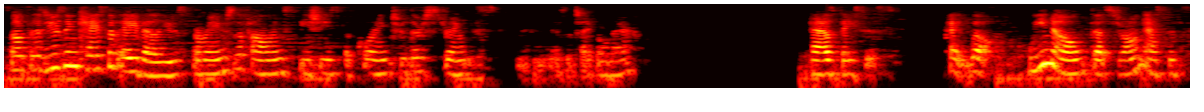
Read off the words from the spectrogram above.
So it says using K of A values, arrange the following species according to their strengths. There's a typo there. As bases. Okay, well, we know that strong acids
